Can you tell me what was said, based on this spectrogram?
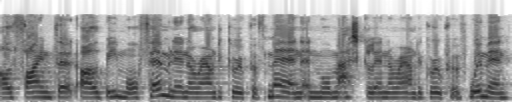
I'll find that I'll be more feminine around a group of men and more masculine around a group of women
